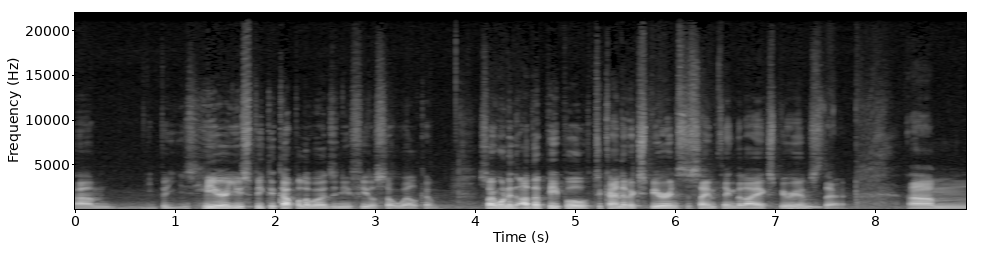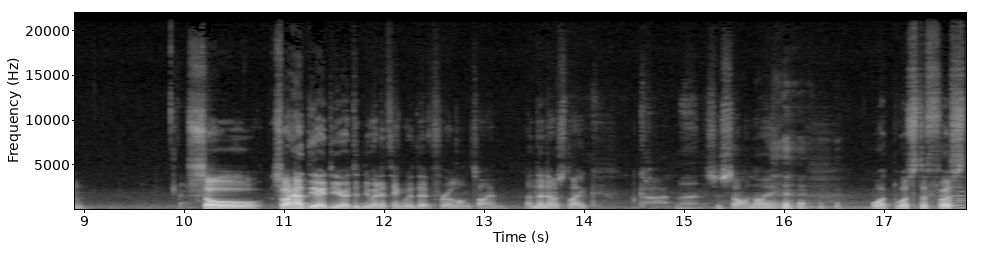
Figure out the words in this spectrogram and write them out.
Um, but here you speak a couple of words and you feel so welcome. So I wanted other people to kind of experience the same thing that I experienced there. Um, so so I had the idea. I didn't do anything with it for a long time, and then I was like, man, this is so annoying. what what's the first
